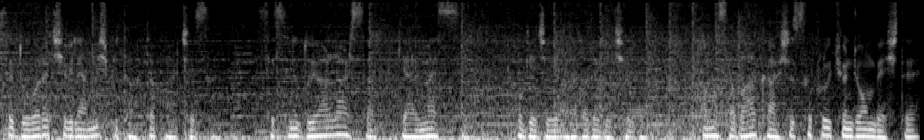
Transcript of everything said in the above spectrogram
ise duvara çivilenmiş bir tahta parçası. Sesini duyarlarsa gelmezsin. O geceyi arabada geçirdim. Ama sabaha karşı 03.15'te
